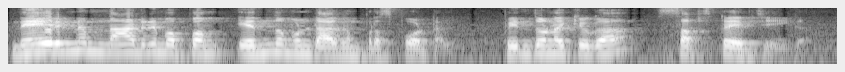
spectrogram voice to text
നേരിനും നാടിനുമൊപ്പം എന്നും ഉണ്ടാകും പ്രസ് പോർട്ടൽ പിന്തുണയ്ക്കുക സബ്സ്ക്രൈബ് ചെയ്യുക.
